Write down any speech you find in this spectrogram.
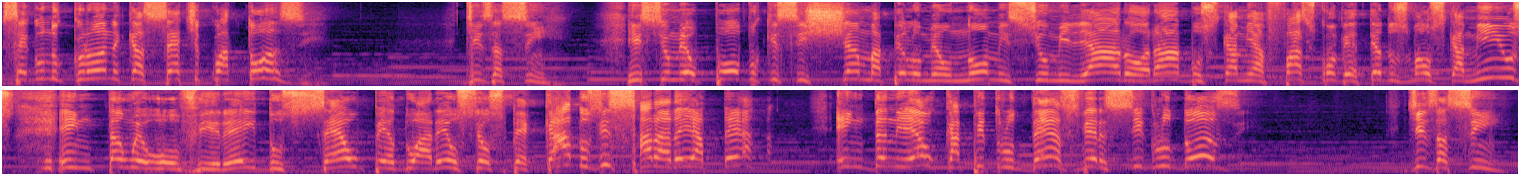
Segundo Crônicas 7,14, diz assim: E se o meu povo que se chama pelo meu nome se humilhar, orar, buscar minha face, converter dos maus caminhos, então eu ouvirei do céu, perdoarei os seus pecados e sararei a terra. Em Daniel capítulo 10, versículo 12, diz assim:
